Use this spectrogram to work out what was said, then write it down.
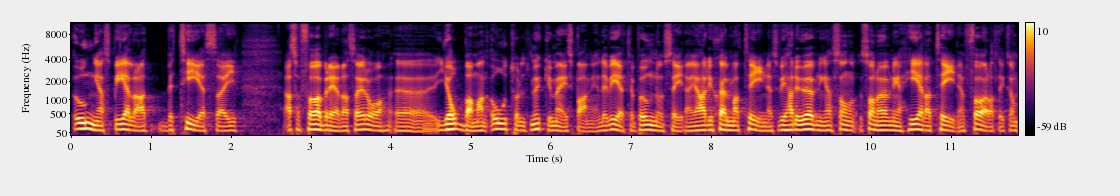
unga spelare att bete sig Alltså förbereda sig då. Eh, jobbar man otroligt mycket med i Spanien. Det vet jag på ungdomssidan. Jag hade ju själv Martinez. Vi hade övningar, sådana övningar hela tiden för att liksom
